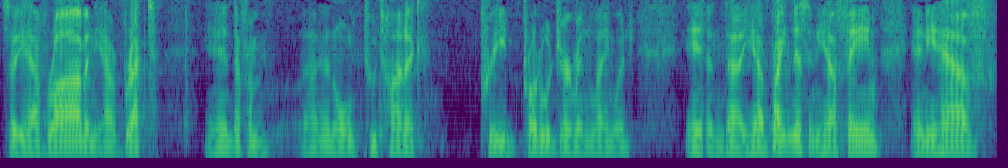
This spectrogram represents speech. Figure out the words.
So you have Rob and you have Brecht, and uh, from uh, an old Teutonic, pre Proto German language. And uh, you have brightness and you have fame, and you have,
